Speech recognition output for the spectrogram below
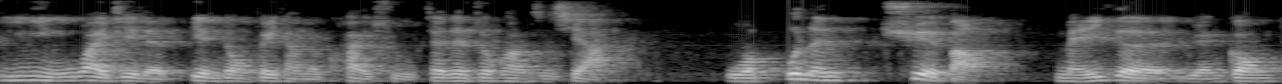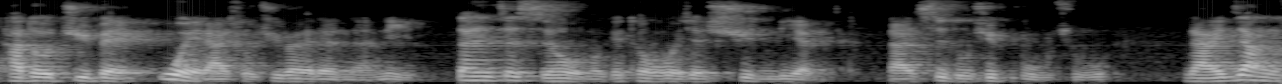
因应外界的变动非常的快速，在这状况之下，我不能确保每一个员工他都具备未来所具备的能力，但是这时候我们可以通过一些训练来试图去补足，来让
